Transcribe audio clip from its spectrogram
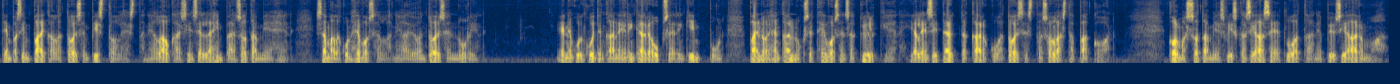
Tempasin paikalla toisen pistooleistani ja laukaisin sen lähimpään sotamieheen, samalla kun hevosellani ajoin toisen nurin. Ennen kuin kuitenkaan ehdin käydä upseerin kimppuun, painoi hän kannukset hevosensa kylkeen ja lensi täyttä karkua toisesta solasta pakoon. Kolmas sotamies viskasi aseet luotaan ja pyysi armoa.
